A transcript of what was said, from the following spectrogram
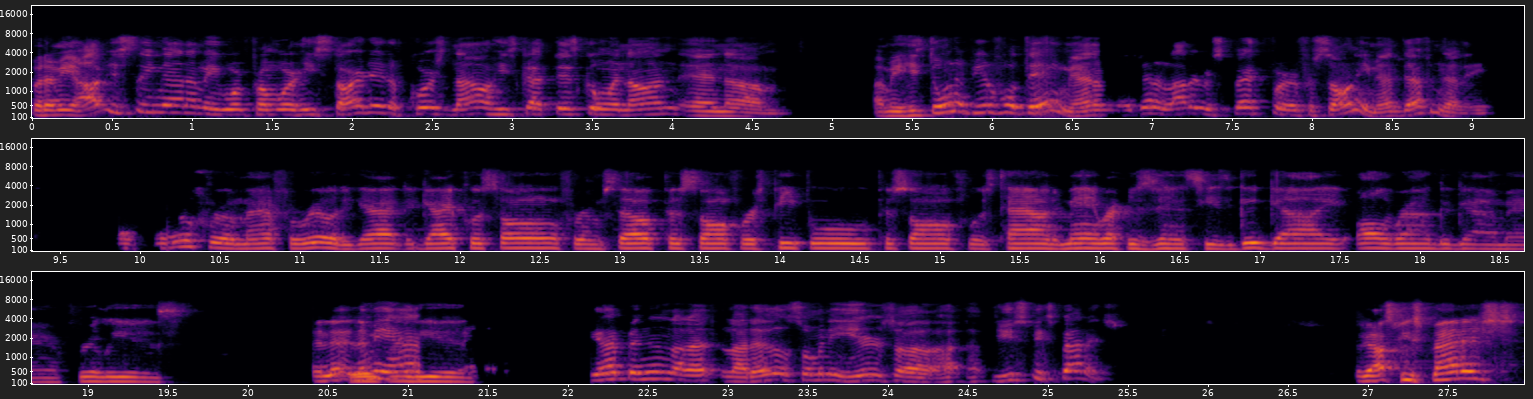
but I mean, obviously, man, I mean, from where he started, of course, now he's got this going on, and um, I mean, he's doing a beautiful thing, man. I, mean, I got a lot of respect for for Sonny, man. Definitely. For real, for real, man. For real, the guy, the guy puts on for himself, puts on for his people, puts on for his town. The man represents. He's a good guy, all around good guy, man. Really is. And let, really, let me ask. Really is. You have been in Laredo so many years. Uh, do you speak Spanish? Do I speak Spanish?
